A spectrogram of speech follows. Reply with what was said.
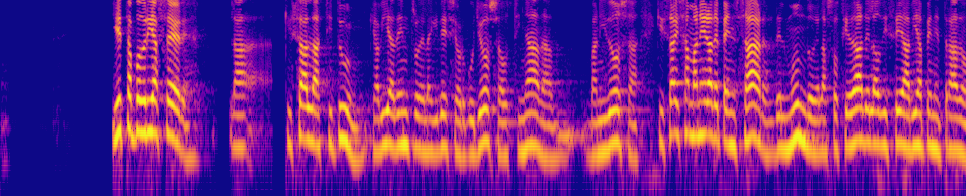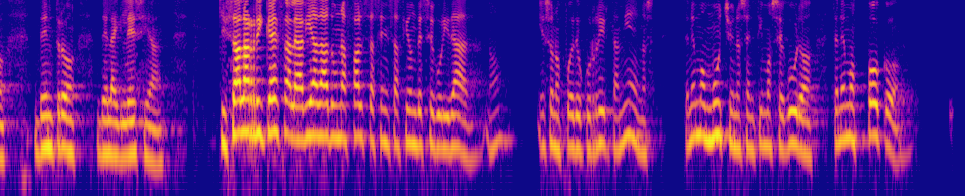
Y esta podría ser la, Quizás la actitud que había dentro de la iglesia, orgullosa, obstinada, vanidosa, quizá esa manera de pensar del mundo, de la sociedad de la Odisea había penetrado dentro de la iglesia. Quizá la riqueza le había dado una falsa sensación de seguridad, ¿no? Y eso nos puede ocurrir también. Tenemos mucho y nos sentimos seguros, tenemos poco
